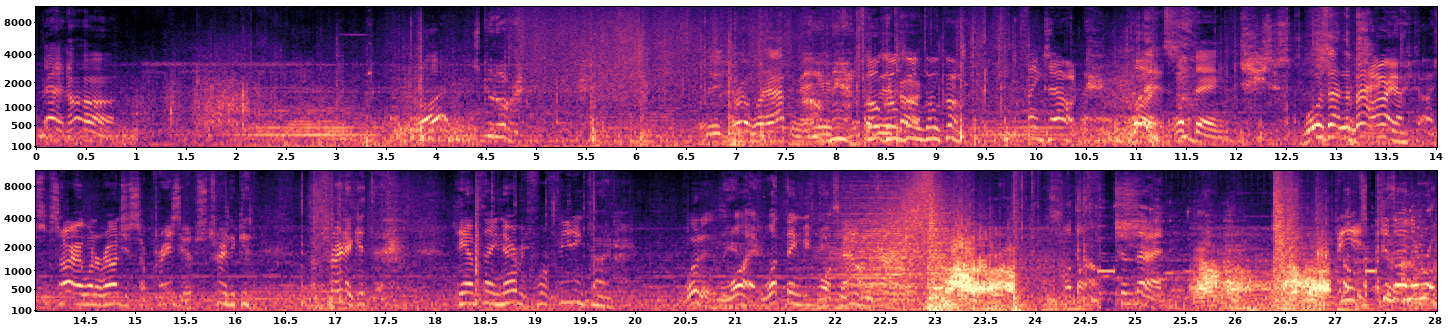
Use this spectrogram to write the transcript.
That, uh-uh. What? Scoot over. Dude, bro, what happened, man? Oh, You- man. Go, go, go, go, go. Thing's out. What? What? What thing? Jesus. What was that in the back? Sorry, I, I'm sorry I went around you so crazy. I was trying to get, I'm trying to get the damn thing there before feeding time. What is What? What thing before sound? What the f is that? Beast. Is on the roof.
